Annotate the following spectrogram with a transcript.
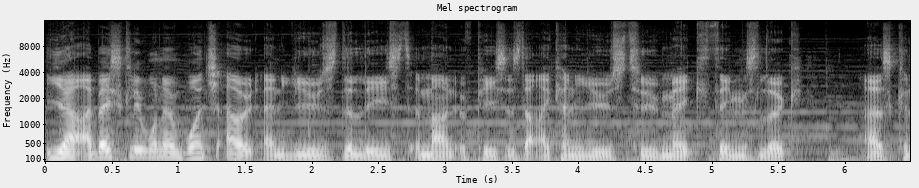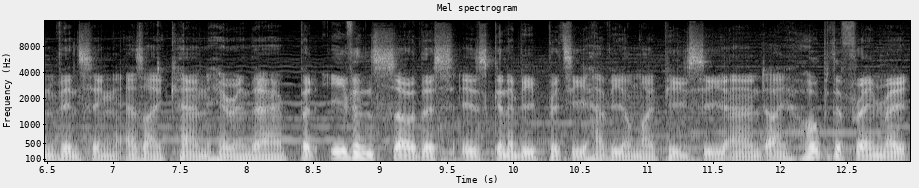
yeah, I basically want to watch out and use the least amount of pieces that I can use to make things look as convincing as I can here and there. But even so, this is going to be pretty heavy on my PC and I hope the frame rate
